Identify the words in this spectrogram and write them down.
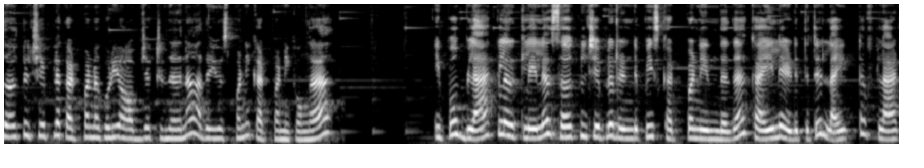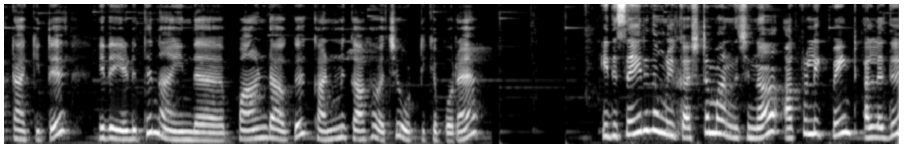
சர்க்கிள் ஷேப்பில் கட் பண்ணக்கூடிய ஆப்ஜெக்ட் இருந்ததுன்னா அதை யூஸ் பண்ணி கட் பண்ணிக்கோங்க. இப்போது பிளாக் கலர் க்ளேயில் சர்க்கிள் ஷேப்பில் ரெண்டு பீஸ் கட் பண்ணியிருந்ததை கையில் எடுத்துகிட்டு லைட்டாக ஃப்ளாட் ஆக்கிட்டு இதை எடுத்து நான் இந்த பாண்டாவுக்கு கண்ணுக்காக வச்சு ஒட்டிக்க போகிறேன் இது செய்கிறது உங்களுக்கு கஷ்டமாக இருந்துச்சுன்னா அக்ரலிக் பெயிண்ட் அல்லது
